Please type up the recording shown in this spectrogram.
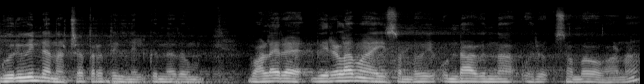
ഗുരുവിന്റെ നക്ഷത്രത്തിൽ നിൽക്കുന്നതും വളരെ വിരളമായി സംഭവി ഉണ്ടാകുന്ന ഒരു സംഭവമാണ്.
